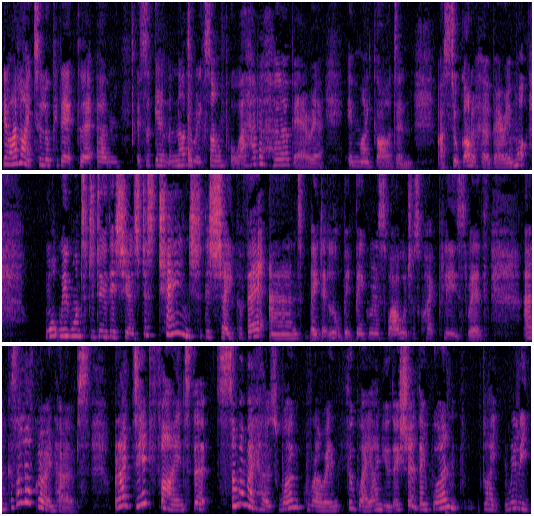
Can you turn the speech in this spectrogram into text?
You know, I like to look at it that um, it's again another example. I had a herb area in my garden. I still got a herb area, and what what we wanted to do this year is just change the shape of it and made it a little bit bigger as well, which I was quite pleased with. And because I love growing herbs, but I did find that some of my herbs weren't growing the way I knew they should. They weren't like really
